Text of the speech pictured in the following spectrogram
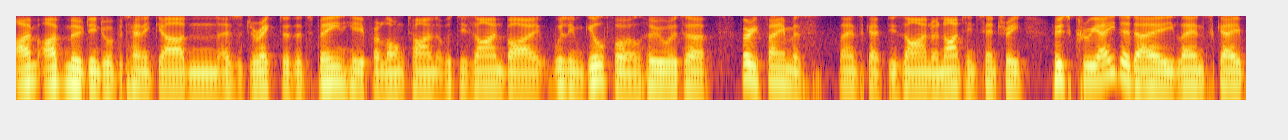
i have moved into a botanic garden as a director that's been here for a long time that was designed by William Guilfoyle, who was a very famous landscape designer, 19th century, who's created a landscape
